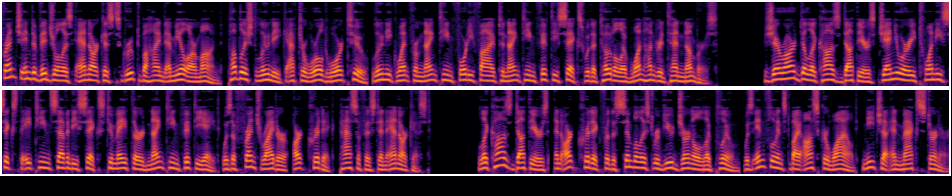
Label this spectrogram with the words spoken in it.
French individualist anarchists grouped behind Émile Armand, published L'Unique after World War II. L'Unique went from 1945 to 1956 with a total of 110 numbers. Gérard de Lacaze d'Uthiers January 26, 1876 to May 3, 1958 was a French writer, art critic, pacifist and anarchist. Lacaze d'Uthiers, an art critic for the symbolist review journal La Plume, was influenced by Oscar Wilde, Nietzsche and Max Stirner.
